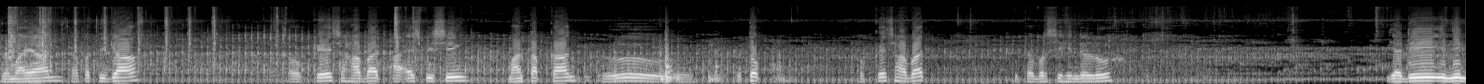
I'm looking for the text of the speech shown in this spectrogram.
lumayan dapat tiga. Oke sahabat AS Fishing mantap kan? Uh tutup. Oke sahabat kita bersihin dulu jadi ini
